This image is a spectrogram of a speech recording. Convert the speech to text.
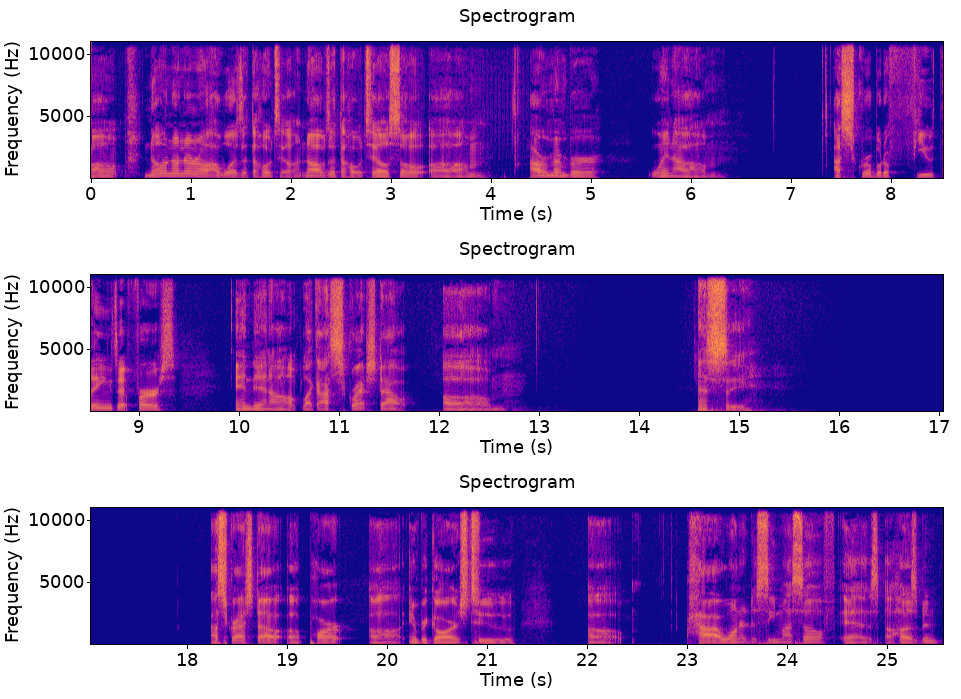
Um, no, no, no, no. I was at the hotel. No, I was at the hotel. So, um, I remember when um, I scribbled a few things at first, and then um, like I scratched out. Um, let's see. I scratched out a part uh, in regards to uh, how I wanted to see myself as a husband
